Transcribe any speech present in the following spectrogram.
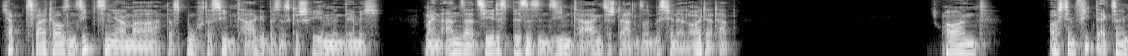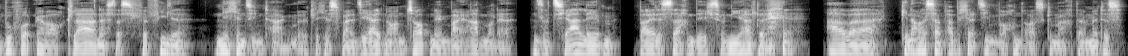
Ich habe 2017 ja mal das Buch Das Sieben-Tage-Business geschrieben, in dem ich meinen Ansatz, jedes Business in sieben Tagen zu starten, so ein bisschen erläutert habe. Und aus dem Feedback zu dem Buch wurde mir aber auch klar, dass das für viele nicht in sieben Tagen möglich ist, weil sie halt noch einen Job nebenbei haben oder ein Sozialleben. Beides Sachen, die ich so nie hatte. Aber genau deshalb habe ich halt sieben Wochen draus gemacht, damit es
